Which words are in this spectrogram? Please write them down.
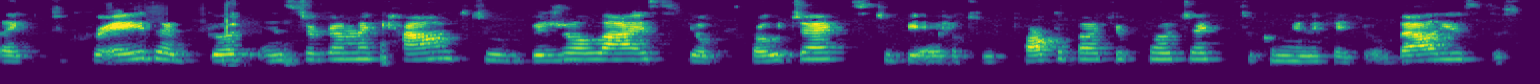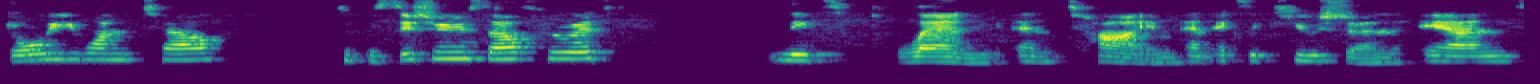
like to create a good Instagram account, to visualize your projects, to be able to talk about your projects, to communicate your values, the story you want to tell, to position yourself through it, needs planning and time and execution. And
